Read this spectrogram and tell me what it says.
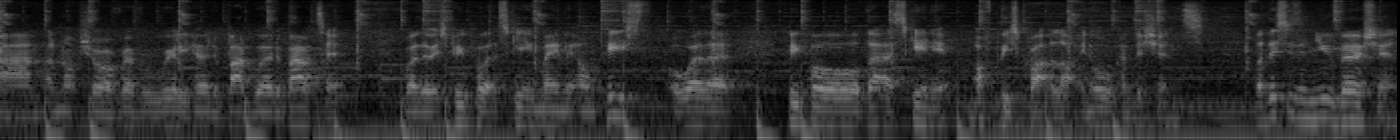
and I'm not sure I've ever really heard a bad word about it. Whether it's people that are skiing mainly on piste or whether people that are skiing it off piste quite a lot in all conditions. But this is a new version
